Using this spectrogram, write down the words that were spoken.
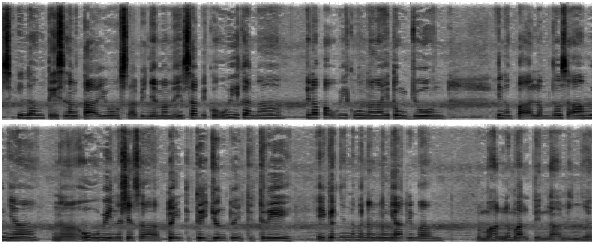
sige lang, tiis lang tayo. Sabi niya, ma'am, eh, sabi ko, uwi ka na. Pinapauwi ko na nga itong June. Pinagpaalam daw sa amo niya na uuwi na siya sa 23, June 23. Eh, ganyan naman ang nangyari, ma'am. Mahal na mahal din namin niya.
